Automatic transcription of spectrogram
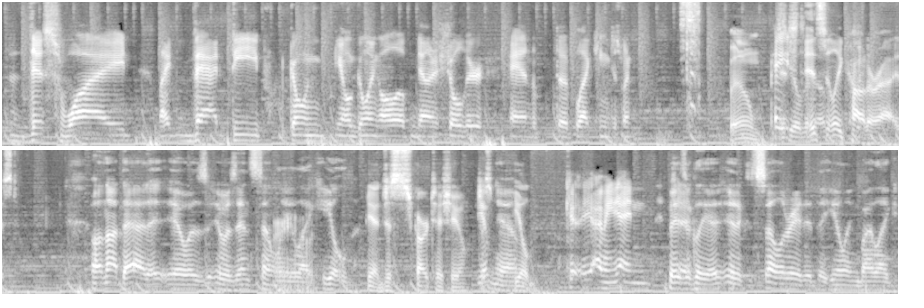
this wide, like that deep, going you know going all up and down his shoulder, and the, the Black King just went. Boom. Paste. It's instantly cauterized. Well, not that. It, it was it was instantly like healed. Yeah, just scar tissue. Just Yeah. healed. I mean, and Basically, it, it accelerated the healing by like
